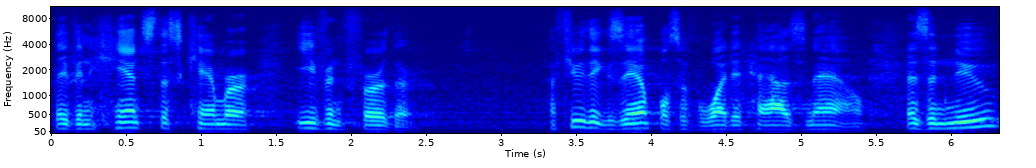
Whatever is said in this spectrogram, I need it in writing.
They've enhanced this camera even further. A few of the examples of what it has now. There's a new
